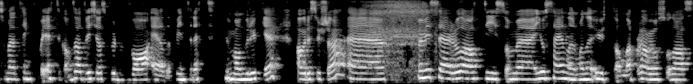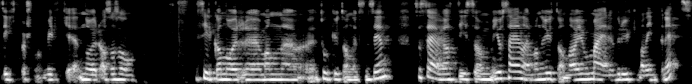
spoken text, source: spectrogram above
som jeg tenkte på i etterkant, at vi ikke har spurt hva er det på internett man bruker av ressurser. Uh, men vi ser jo da at de som Jo senere man er utdanna, for det har vi også da stilt spørsmål om hvilke når altså sånn ca. når man tok utdannelsen sin, så ser vi at de som, jo senere man er utdanna, jo mer bruker man internett.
